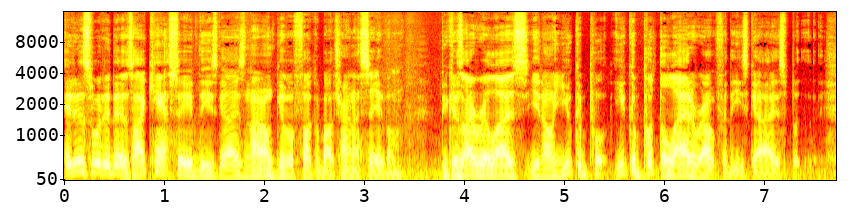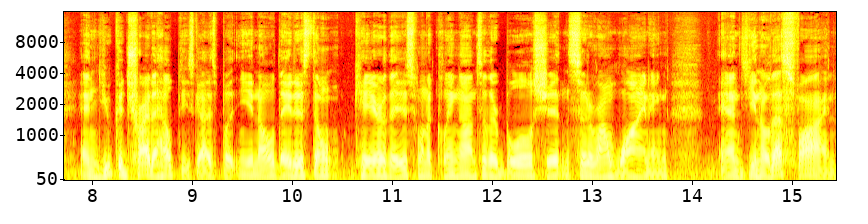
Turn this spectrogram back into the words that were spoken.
It is what it is. I can't save these guys, and I don't give a fuck about trying to save them because I realize, you know, you could put you could put the ladder out for these guys, but and you could try to help these guys, but you know, they just don't care. They just want to cling on to their bullshit and sit around whining. And, you know, that's fine.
